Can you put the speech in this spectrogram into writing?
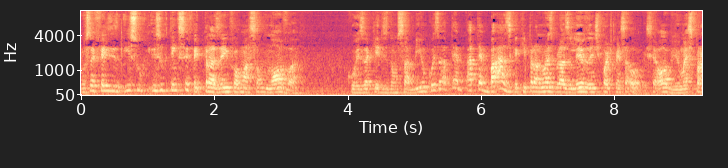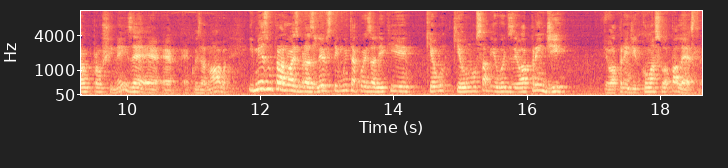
Você fez isso, isso que tem que ser feito, trazer informação nova, coisa que eles não sabiam, coisa até, até básica que para nós brasileiros a gente pode pensar, oh, isso é óbvio, mas para o chinês é, é, é, coisa nova. E mesmo para nós brasileiros tem muita coisa ali que, que, eu, que eu não sabia. Eu vou dizer, eu aprendi. Eu aprendi com a sua palestra.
